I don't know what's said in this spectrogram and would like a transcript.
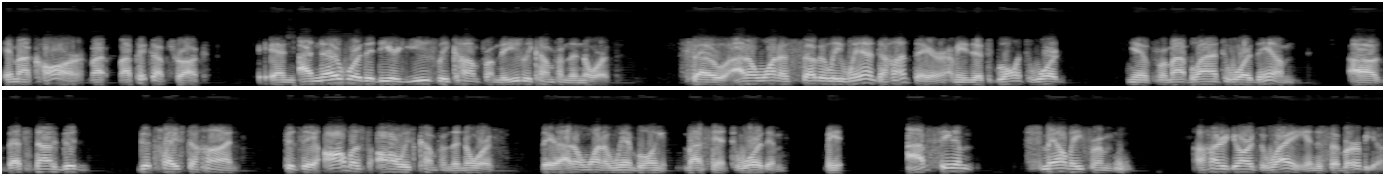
in my car my my pickup truck and i know where the deer usually come from. They usually come from the north. So i don't want a southerly wind to hunt there. I mean it's blowing toward you know from my blind toward them. Uh, that's not a good good place to hunt because they almost always come from the north. There, I don't want a wind blowing my scent toward them. I mean, I've seen them smell me from a hundred yards away in the suburbia,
